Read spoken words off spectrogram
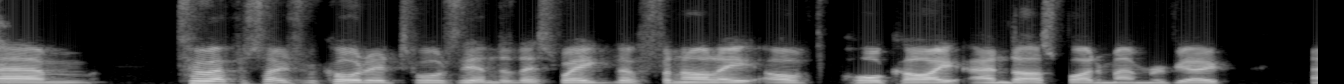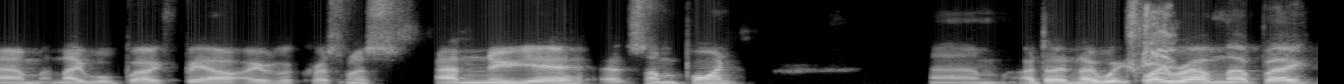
um, two episodes recorded towards the end of this week the finale of Hawkeye and our Spider Man review. Um, and they will both be out over Christmas and New Year at some point. Um, I don't know which way round they'll be,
